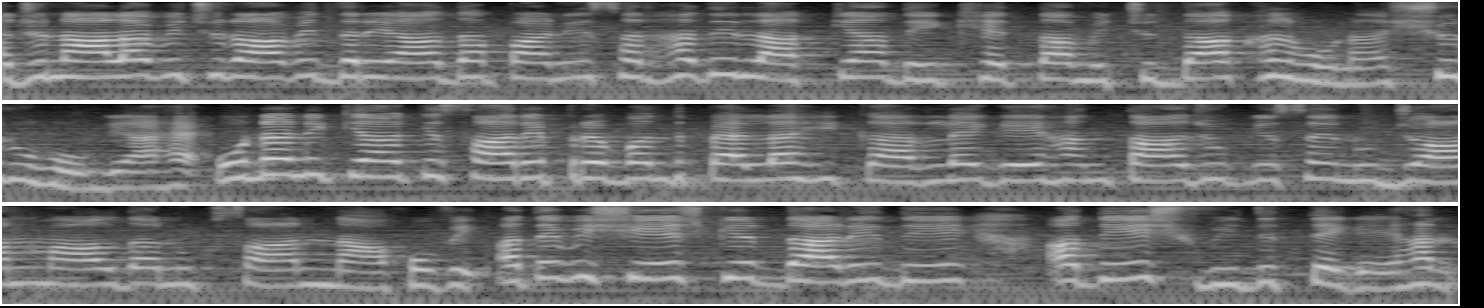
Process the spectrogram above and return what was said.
ਅਜਨਾਲਾ ਵਿੱਚ ਰਾਵੀ ਦਰਿਆ ਦਾ ਪਾਣੀ ਸਰਹੱਦ ਇਲਾਕਿਆਂ ਦੇ ਖੇਤਾਂ ਵਿੱਚ ਦਾਖਲ ਹੋਣਾ ਸ਼ੁਰੂ ਹੋ ਗਿਆ ਹੈ। ਉਹਨਾਂ ਨੇ ਕਿਹਾ ਕਿ ਸਾਰੇ ਪ੍ਰਬੰਧ ਪਹਿਲਾਂ ਹੀ ਕਰ ਲਏ ਗਏ ਹਨ, ਤਾਂ ਜੋ ਕਿਸੇ ਨੂੰ ਜਾਨ ਮਾਲ ਦਾ ਨੁਕਸਾਨ ਨੁਕਸਾਨ ਨਾ ਹੋਵੇ ਅਤੇ ਵਿਸ਼ੇਸ਼ ਗਿਰਦਾਰੀ ਦੇ ਆਦੇਸ਼ ਵੀ ਦਿੱਤੇ ਗਏ ਹਨ।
